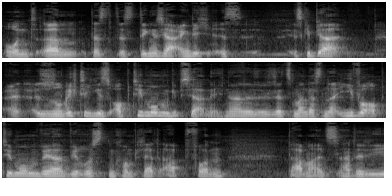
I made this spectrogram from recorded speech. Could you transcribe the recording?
Und ähm, das, das Ding ist ja eigentlich, es, es gibt ja, also so ein richtiges Optimum gibt es ja nicht. Ne? Also setzt man das naive Optimum wäre, wir rüsten komplett ab von Damals hatte die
